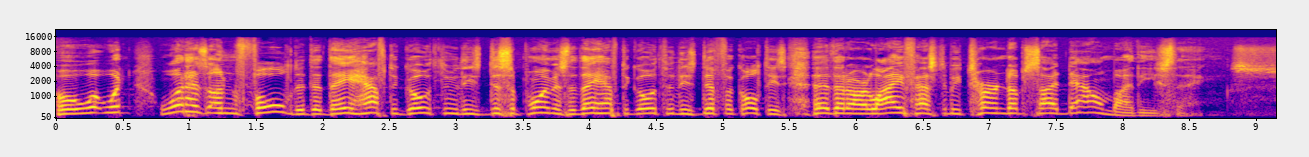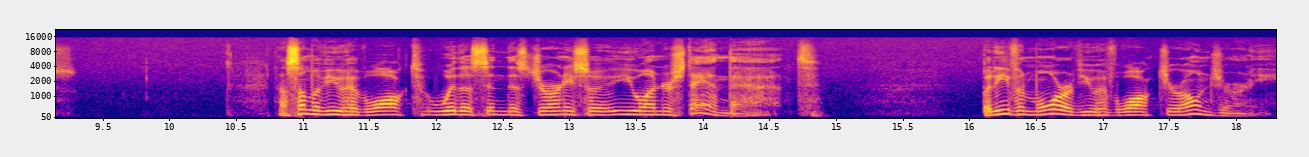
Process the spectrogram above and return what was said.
Well, what, what, what has unfolded that they have to go through these disappointments, that they have to go through these difficulties, uh, that our life has to be turned upside down by these things? Now, some of you have walked with us in this journey, so you understand that. But even more of you have walked your own journey.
